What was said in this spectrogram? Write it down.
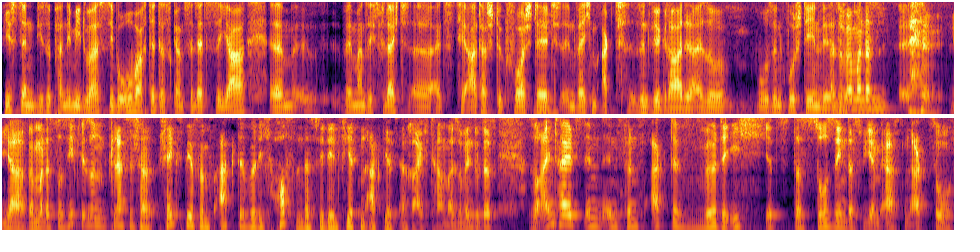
Wie ist denn diese Pandemie? Du hast sie beobachtet das ganze letzte Jahr. Ähm, wenn man sich vielleicht äh, als Theaterstück vorstellt, mhm. in welchem Akt sind wir gerade? Also wo sind, wo stehen wir? Also wenn man Pandemie? das, äh, ja, wenn man das so sieht wie so ein klassischer Shakespeare fünf Akte, würde ich hoffen, dass wir den vierten Akt jetzt erreicht haben. Also wenn du das so einteilst in, in fünf Akte, würde ich jetzt das so sehen, dass wir im ersten Akt so,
